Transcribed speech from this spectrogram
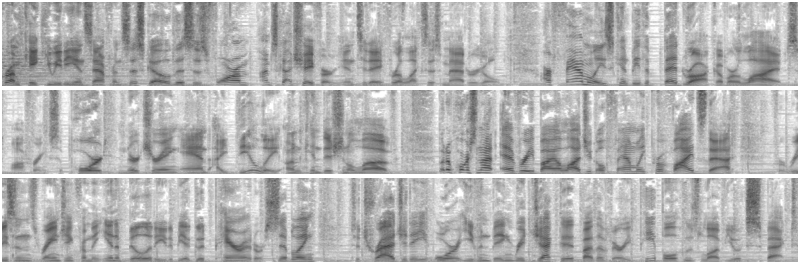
From KQED in San Francisco, this is Forum. I'm Scott Shafer, in today for Alexis Madrigal. Our families can be the bedrock of our lives, offering support, nurturing, and ideally unconditional love. But of course, not every biological family provides that for reasons ranging from the inability to be a good parent or sibling to tragedy or even being rejected by the very people whose love you expect.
